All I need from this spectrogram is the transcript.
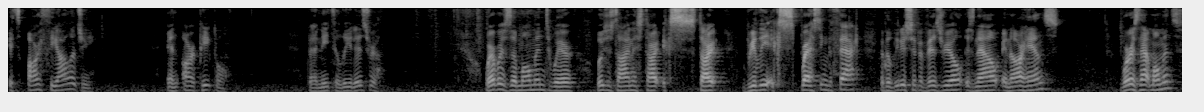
it's our theology and our people that need to lead Israel. Where was the moment where religious Zionists start, ex- start really expressing the fact that the leadership of Israel is now in our hands? Where is that moment?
